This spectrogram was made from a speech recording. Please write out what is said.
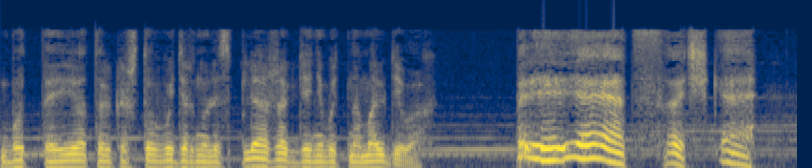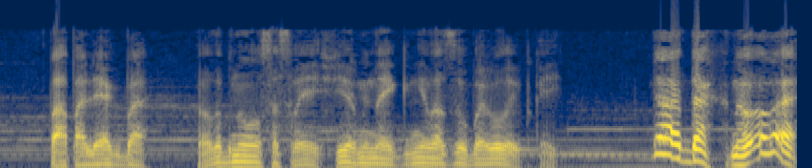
будто ее только что выдернули с пляжа где-нибудь на Мальдивах. «Привет, сучка!» Папа Легба улыбнулся своей фирменной гнилозубой улыбкой. «Отдохнула?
